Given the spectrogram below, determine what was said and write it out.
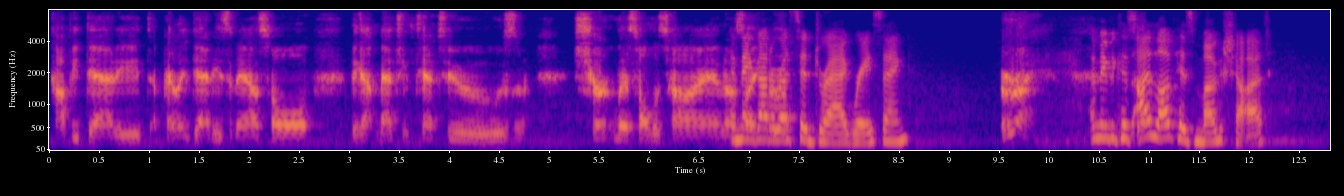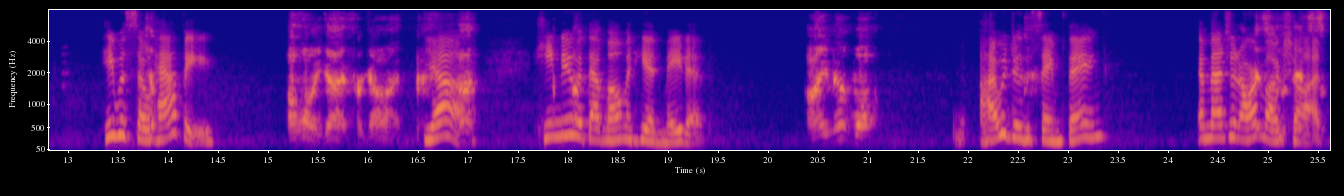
copied Daddy. Apparently, Daddy's an asshole. They got matching tattoos and shirtless all the time. And, And they like, got arrested drag racing. Right. I mean, because So- I love his mugshot. He was so happy. Oh my god, I forgot. Yeah. he knew at that moment he had made it. I know. Well, I would do the same thing. Imagine our It's- mugshot. it's-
